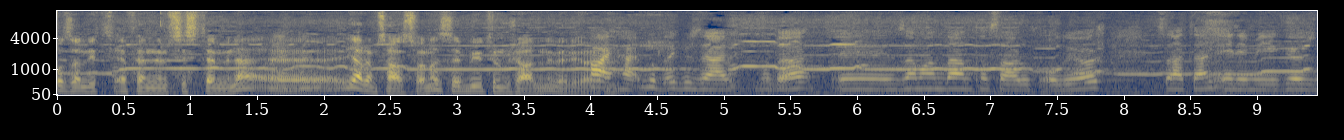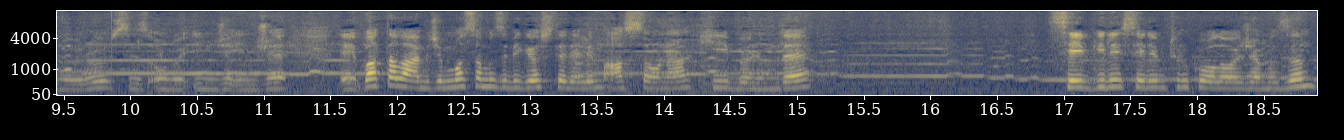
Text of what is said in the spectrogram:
Ozalit efendim sistemine e, yarım saat sonra size büyütülmüş halini veriyor. Hay hay bu da güzel. Bu da e, zamandan tasarruf oluyor. Zaten el emeği göz nuru. Siz onu ince ince. E, Battal abicim masamızı bir gösterelim. Az sonraki bölümde sevgili Selim Türkoğlu hocamızın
